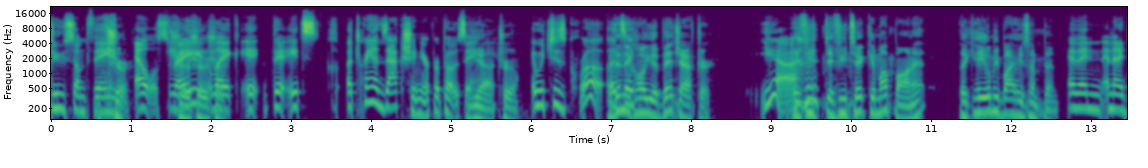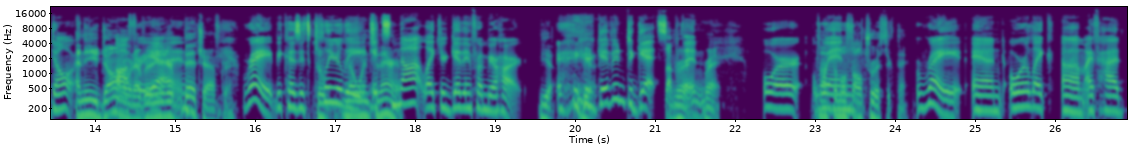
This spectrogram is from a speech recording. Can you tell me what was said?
do something Sure. else, right? sure, sure. Like it, the, it's a transaction you're proposing, Yeah, true. which is gross. But then It's they like, call you a bitch after. yeah, If you if you take him up on it, like, hey, let me buy you something, and then and then I don't. and then you don't Offer, or whatever, yeah. then you're a bitch after. Right, because it's So, clearly no-win it's not like you're giving from your heart. Yeah, you're yeah. given to get something, Right, right. or It's when the most altruistic thing. right, and or like um, I've had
